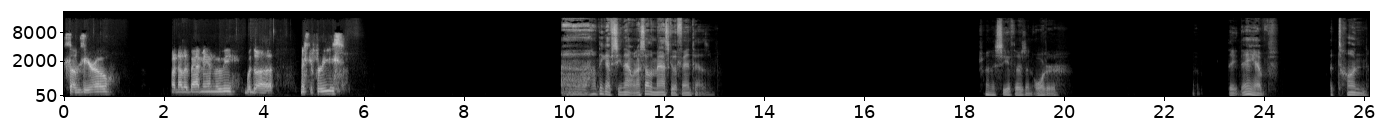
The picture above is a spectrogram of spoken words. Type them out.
Sub Zero. Another Batman movie with uh, Mister Freeze. Uh, I don't think I've seen that one. I saw the Mask of the Phantasm. Trying to see if there's an order. They they have a ton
